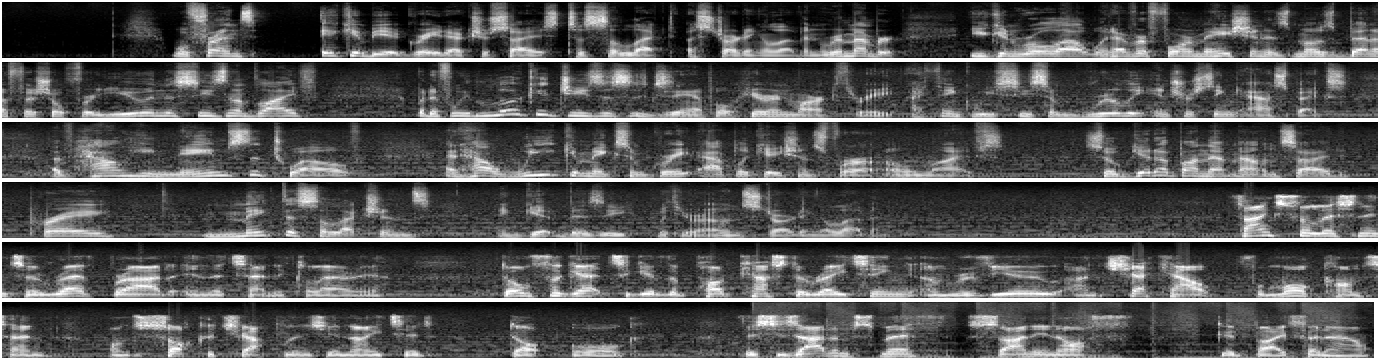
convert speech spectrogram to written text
Well, friends, it can be a great exercise to select a starting 11. Remember, you can roll out whatever formation is most beneficial for you in the season of life. But if we look at Jesus' example here in Mark 3, I think we see some really interesting aspects of how he names the 12 and how we can make some great applications for our own lives. So get up on that mountainside, pray, make the selections, and get busy with your own starting 11. Thanks for listening to Rev Brad in the technical area. Don't forget to give the podcast a rating and review and check out for more content on soccerchaplainsunited.org. This is Adam Smith signing off. Goodbye for now.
